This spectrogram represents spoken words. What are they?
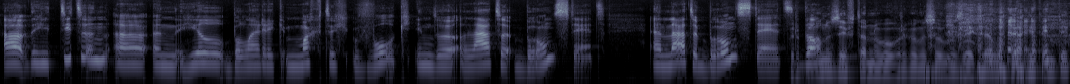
Eh, de Hethieten, eh, een heel belangrijk, machtig volk in de late bronstijd. En late bronstijd... dan- Urbanus heeft daar nog over gezongen, zeker? Want hij heet.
